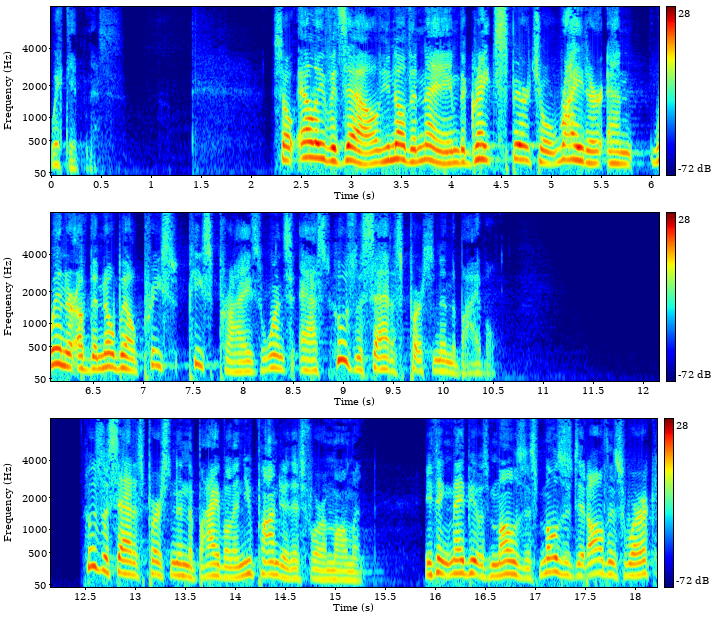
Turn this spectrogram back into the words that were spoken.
wickedness. So, Elie Wiesel, you know the name, the great spiritual writer and winner of the Nobel Peace Prize, once asked, Who's the saddest person in the Bible? Who's the saddest person in the Bible? And you ponder this for a moment. You think maybe it was Moses. Moses did all this work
